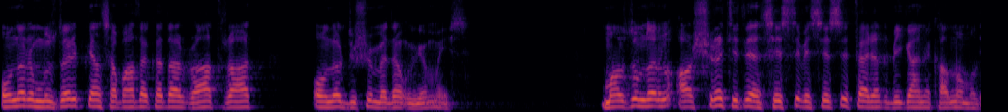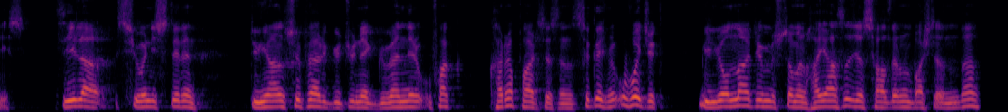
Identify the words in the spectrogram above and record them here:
Onları muzdaripken sabaha kadar rahat rahat onları düşünmeden uyuyamayız. Mazlumların arşını titreyen sesli ve sessiz feryadı bigane kalmamalıyız. Zira Siyonistlerin dünyanın süper gücüne güvenleri ufak kara parçasını sıkışmış ufacık milyonlarca Müslüman hayasızca saldırının başladığından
